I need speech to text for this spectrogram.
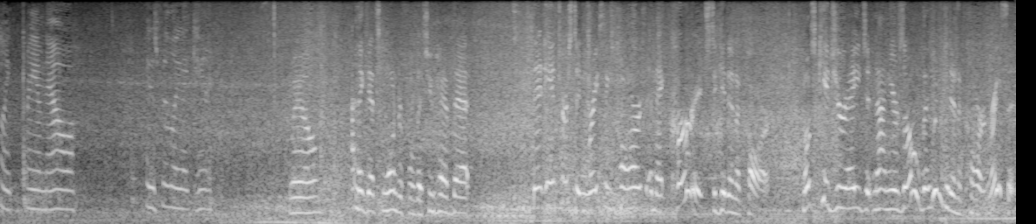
like I am now, I just feel like I can. Well, I think that's wonderful that you have that that interest in racing cars and that courage to get in a car. Most kids your age at nine years old, they wouldn't get in a car and race it.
